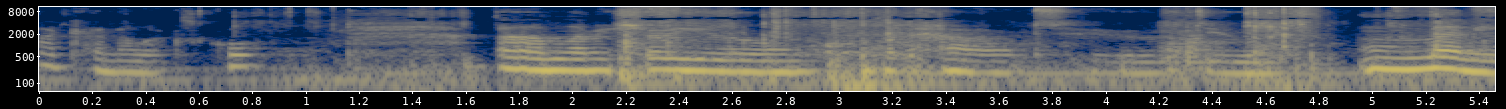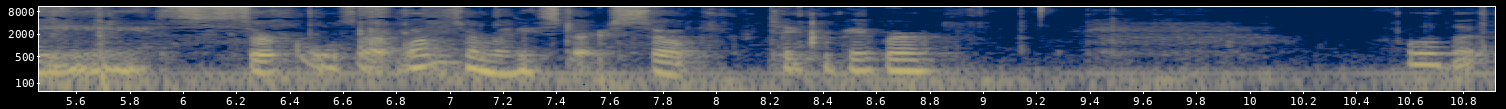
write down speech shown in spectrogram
That kind of looks cool. Um, let me show you how to do many circles at once or many stars. So take your paper, fold it,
